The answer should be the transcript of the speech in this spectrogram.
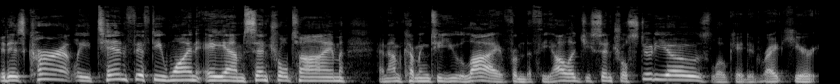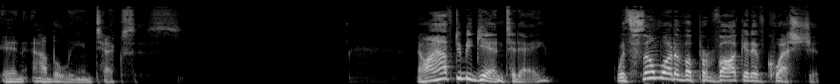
It is currently 1051 a.m. Central Time, and I'm coming to you live from the Theology Central Studios located right here in Abilene, Texas. Now, I have to begin today with somewhat of a provocative question.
